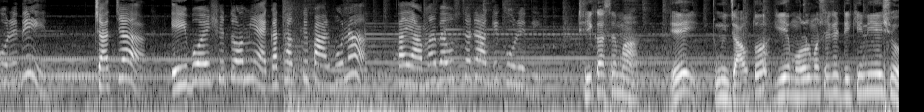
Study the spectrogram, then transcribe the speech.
করে দিন। চাচা এই বয়সে তো আমি একা থাকতে পারব না তাই আমার ব্যবস্থাটা আগে করে দিন। ঠিক আছে মা। এই তুমি যাও তো গিয়ে মরল মশাইকে ডেকে নিয়ে এসো।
